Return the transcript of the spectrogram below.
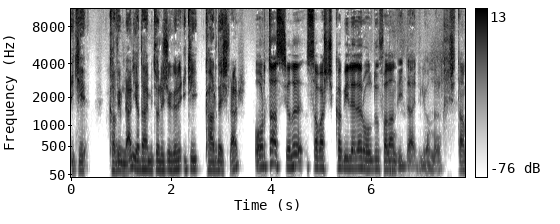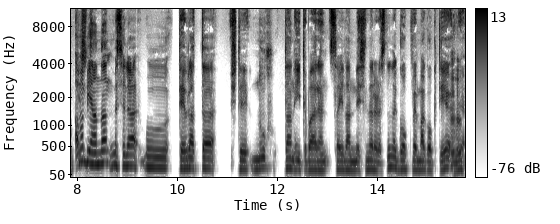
iki kavimler ya da mitolojiye göre iki kardeşler. Orta Asyalı savaşçı kabileler olduğu falan da iddia ediliyor onların. İşte tam Ama bir yandan mesela bu Tevrat'ta işte Nuh'dan itibaren sayılan nesiller arasında da Gog ve Magog diye hı hı.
